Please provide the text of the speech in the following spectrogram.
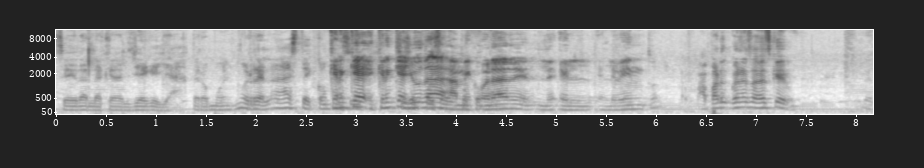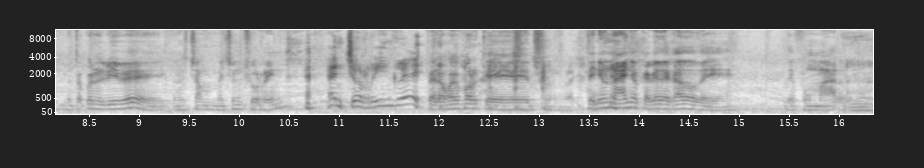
Sí, darle acá el llegue y ya, pero muy, muy real. Ah, este compa ¿Creen sí- que, ¿creen que sí ayuda un a mejorar el, el- el evento? Aparte, bueno, esa vez que me, tocó en el Vive, chamo me eché un churrín. En chorrín, güey. Pero fue porque tenía un año que había dejado de, de fumar. Ah.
